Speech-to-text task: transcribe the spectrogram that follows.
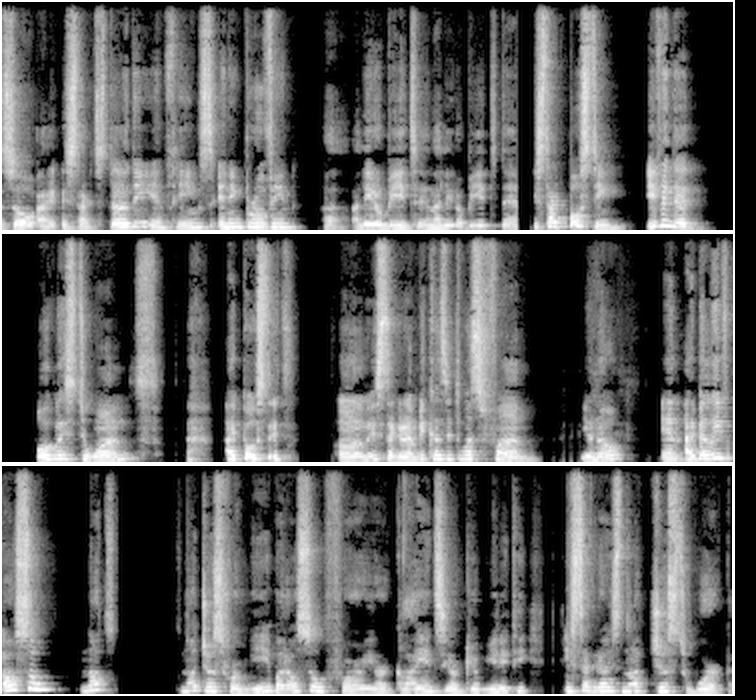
So I start studying and things and improving uh, a little bit and a little bit. Then start posting. Even the ugliest ones, I posted on Instagram because it was fun, you know? And I believe also not, not just for me, but also for your clients, your community. Instagram is not just work.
